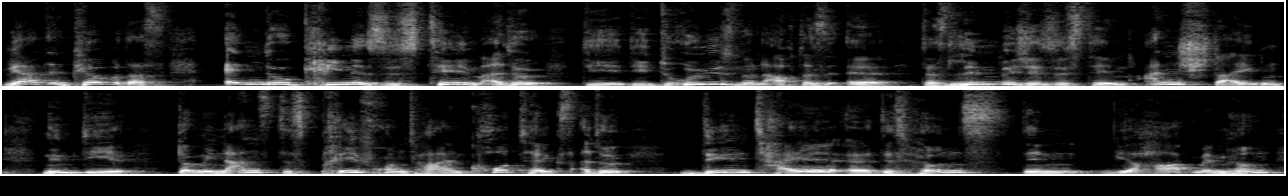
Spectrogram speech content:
wer hat im Körper das endokrine System, also die, die Drüsen und auch das, äh, das limbische System ansteigen, nimmt die Dominanz des präfrontalen Kortex, also den Teil äh, des Hirns den wir haben im Hirn,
